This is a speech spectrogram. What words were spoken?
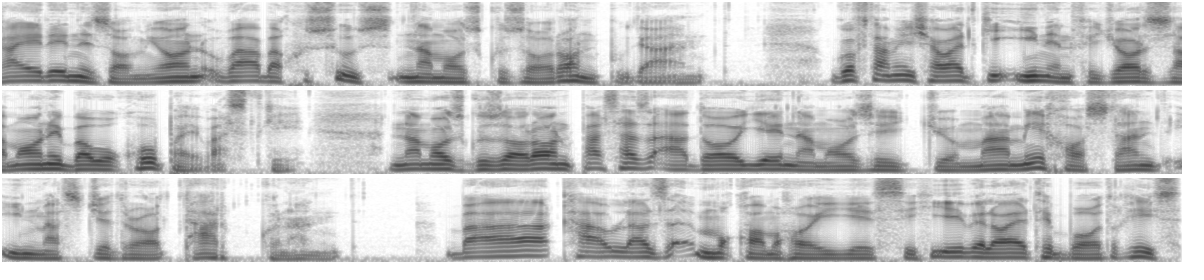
غیر نظامیان و به خصوص نمازگزاران بودند. گفتم می شود که این انفجار زمان به وقوع پیوست که نمازگزاران پس از ادای نماز جمعه می خواستند این مسجد را ترک کنند. با قول از های صحی ولایت بادغیس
